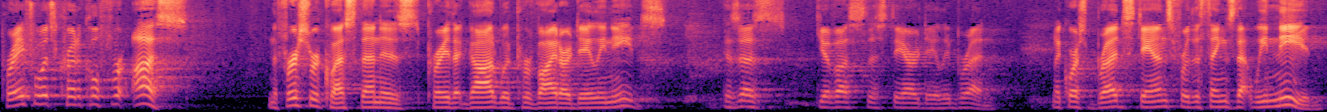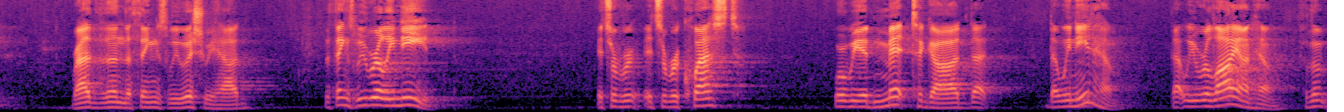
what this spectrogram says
Pray for what's critical for us. And the first request then is pray that God would provide our daily needs. Because as give us this day our daily bread. And of course, bread stands for the things that we need rather than the things we wish we had the things we really need. It's a, re- it's a request where we admit to God that, that we need Him, that we rely on Him for the,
